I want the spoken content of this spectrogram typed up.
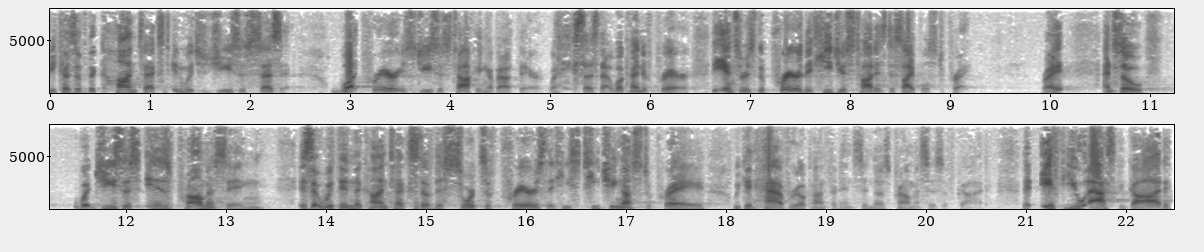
because of the context in which Jesus says it. What prayer is Jesus talking about there when he says that? What kind of prayer? The answer is the prayer that he just taught his disciples to pray, right? And so what Jesus is promising is that within the context of the sorts of prayers that he's teaching us to pray, we can have real confidence in those promises of God. That if you ask God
